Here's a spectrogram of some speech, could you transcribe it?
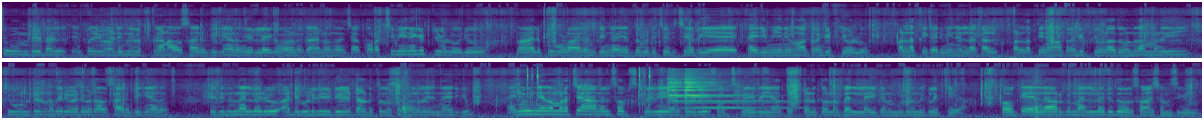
ചൂണ്ടിടൽ ഈ പരിപാടി നിർത്തുകയാണ് അവസാനിപ്പിക്കുകയാണ് വീട്ടിലേക്ക് പോവാണ്. കാരണം എന്ന് വെച്ചാൽ കുറച്ച് മീനെ കിട്ടിയുള്ളൂ. ഒരു നാല് പൂളാനും പിന്നെ ഇത് പിടിച്ചൊരു ചെറിയ കരിമീനും മാത്രം കിട്ടിയുള്ളൂ. പള്ളത്തി കരിമീനല്ല കൾ പള്ളത്തിനെ മാത്രം കിട്ടിയുള്ളൂ. അതുകൊണ്ട് നമ്മൾ ഈ ചൂണ്ടിടുന്ന പരിപാടി ഇവിടെ അവസാനിപ്പിക്കുകയാണ്. ഇതിൽ നല്ലൊരു അടിപൊളി വീഡിയോ ആയിട്ട് അടുത്ത ദിവസങ്ങളിൽ വരുന്നതായിരിക്കും. അതിന് മുന്നേ നമ്മുടെ ചാനൽ സബ്സ്ക്രൈബ് ചെയ്യാത്തവർ സബ്സ്ക്രൈബ് ചെയ്യുക. തൊട്ടടുത്തുള്ള ബെല്ലൈക്കണും കൂടി ഒന്ന് ക്ലിക്ക് ചെയ്യുക. ഓക്കെ എല്ലാവർക്കും നല്ലൊരു ദിവസം ആശംസിക്കുന്നു.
